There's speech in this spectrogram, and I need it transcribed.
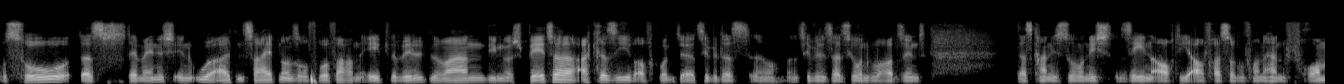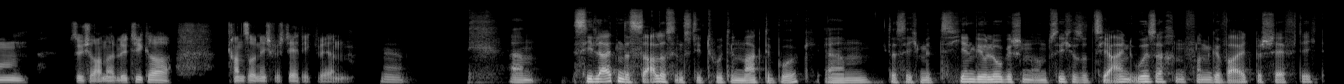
Rousseau, dass der Mensch in uralten Zeiten, unsere Vorfahren edle Wilde waren, die nur später aggressiv aufgrund der Zivilisation geworden sind, das kann ich so nicht sehen. Auch die Auffassung von Herrn Fromm, Psychoanalytiker, kann so nicht bestätigt werden. Ja. Ähm, Sie leiten das Salus-Institut in Magdeburg, ähm, das sich mit hirnbiologischen und psychosozialen Ursachen von Gewalt beschäftigt.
